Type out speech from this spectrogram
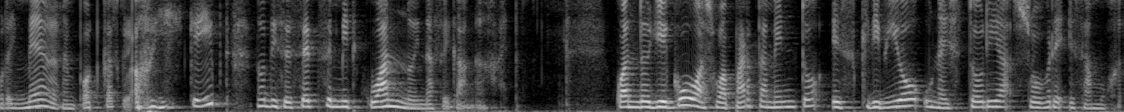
oder in mehreren Podcasts, glaube ich, geübt. No, diese Sätze mit cuando in der Vergangenheit. Cuando llegó a su apartamento, escribió una historia sobre esa mujer.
